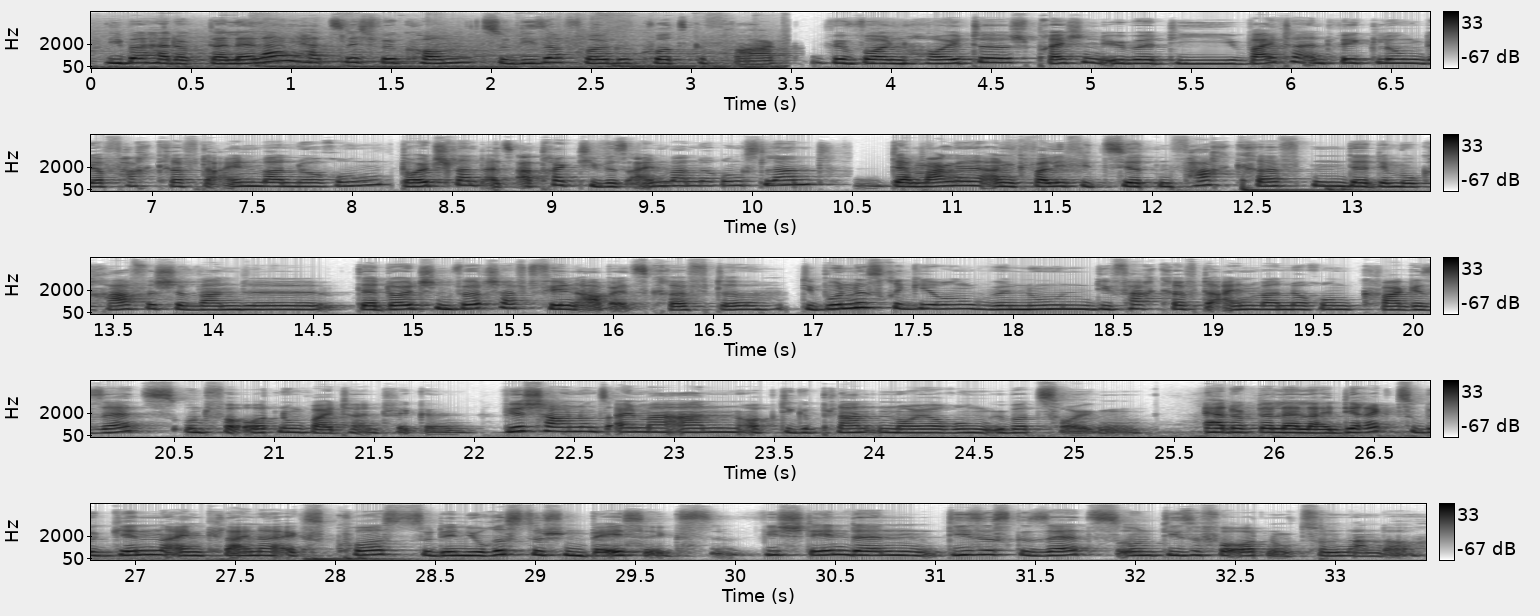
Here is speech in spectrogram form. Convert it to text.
Lieber Herr Dr. Lellay, herzlich willkommen zu dieser Folge Kurz gefragt. Wir wollen heute sprechen über die Weiterentwicklung der Fachkräfteeinwanderung, Deutschland als attraktives Einwanderungsland, der Mangel an qualifizierten Fachkräften, der demografische Wandel, der deutschen Wirtschaft fehlen Arbeitskräfte. Die Bundesregierung will nun die Fachkräfteeinwanderung qua Gesetz und Verordnung weiterentwickeln. Wir schauen uns einmal an, ob die geplanten Neuerungen überzeugen. Herr Dr. Lellay, direkt zu Beginn ein kleiner Exkurs zu den juristischen Basics. Wie stehen denn dieses Gesetz und diese Verordnung zueinander?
